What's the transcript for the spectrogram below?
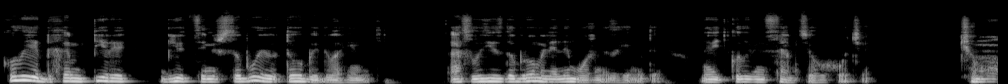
Коли дхампіри б'ються між собою, то обидва гинуть, а слузі з добромеля не можна згинути, навіть коли він сам цього хоче. Чому?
